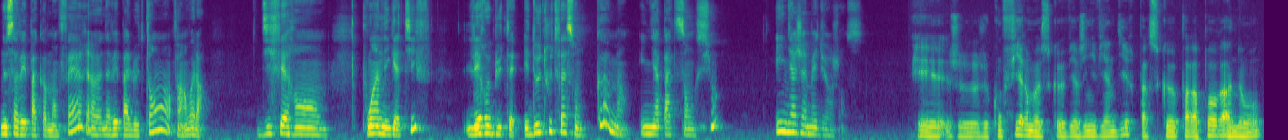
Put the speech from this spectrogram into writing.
ne savaient pas comment faire, euh, n'avaient pas le temps, enfin voilà. Différents points négatifs les rebutaient. Et de toute façon, comme il n'y a pas de sanction, il n'y a jamais d'urgence. Et je, confirme ce que Virginie vient de dire parce que par rapport à nos,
